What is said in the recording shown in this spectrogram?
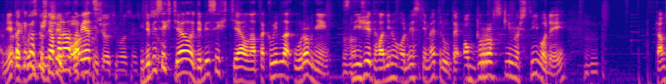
A mě A tak tak jako spíš napadá ta věc, že tím kdyby si chtěl, kdyby si chtěl na takovýhle úrovni snížit hladinu o 200 metrů, to je obrovské množství vody, Mhm. kam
